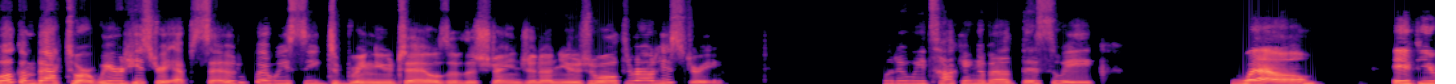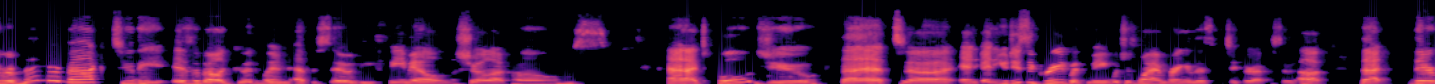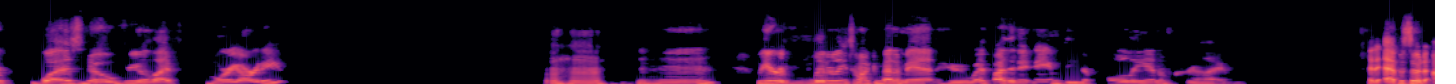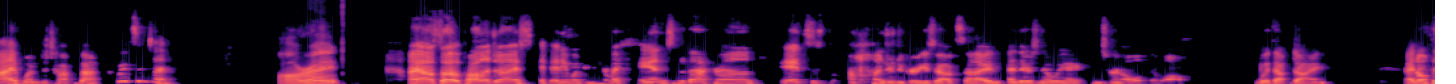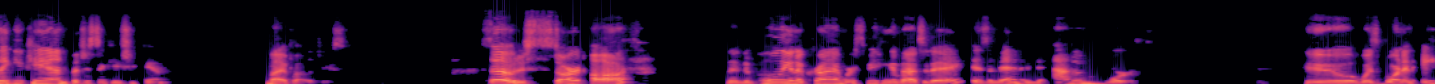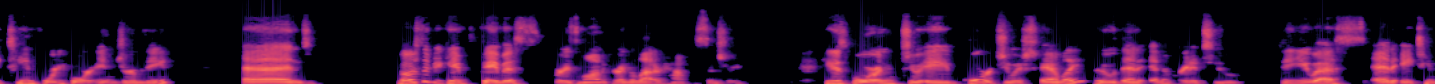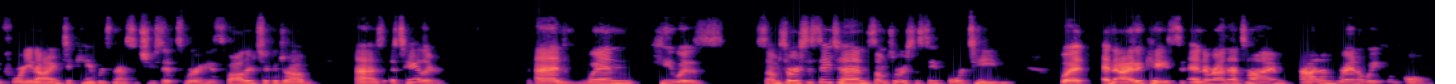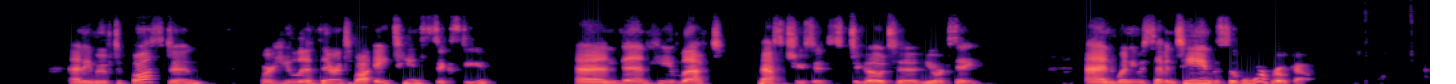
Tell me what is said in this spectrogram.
Welcome back to our Weird History episode, where we seek to bring you tales of the strange and unusual throughout history. What are we talking about this week? Well, if you remember back to the Isabella Goodwin episode, the female Sherlock Holmes, and I told you that, uh, and, and you disagreed with me, which is why I'm bringing this particular episode up, that there was no real life Moriarty. Mm-hmm. Mm-hmm. We are literally talking about a man who went by the nickname the Napoleon of Crime. An episode I wanted to talk about quite some time. All right. I also apologize if anyone can hear my fans in the background. It's a hundred degrees outside, and there's no way I can turn all of them off without dying. I don't think you can, but just in case you can. My apologies. So, to start off, the Napoleon of crime we're speaking about today is a man named Adam Worth, who was born in 1844 in Germany and mostly became famous for his moniker in the latter half of the century. He was born to a poor Jewish family who then immigrated to the US in 1849 to Cambridge, Massachusetts, where his father took a job as a tailor. And when he was, some sources say 10, some sources say 14, but in either case, and around that time, Adam ran away from home and he moved to Boston, where he lived there until about 1860. And then he left Massachusetts to go to New York City. And when he was 17, the Civil War broke out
